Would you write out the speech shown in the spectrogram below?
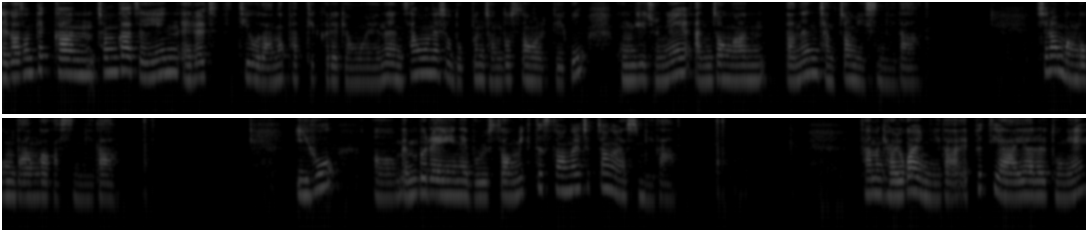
제가 선택한 첨가제인 LLZTO 나노파티클의 경우에는 상온에서 높은 전도성을 띠고 공기 중에 안정한다는 장점이 있습니다. 실험 방법은 다음과 같습니다. 이후 어, 멤브레인의 물성 및 특성을 측정하였습니다. 다음은 결과입니다. FTIR을 통해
